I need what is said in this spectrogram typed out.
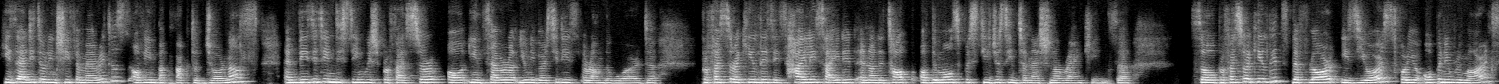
He's editor-in-chief emeritus of impact factor journals and visiting distinguished professor uh, in several universities around the world. Professor Akyildiz is highly cited and on the top of the most prestigious international rankings. So Professor Akyildiz, the floor is yours for your opening remarks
